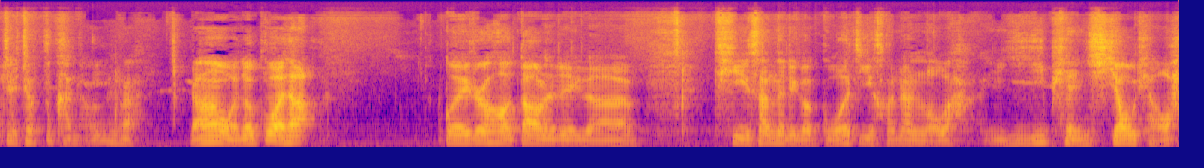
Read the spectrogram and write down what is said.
这这不可能是吧？然后我就过去了。过去之后，到了这个 T 三的这个国际航站楼啊，一片萧条啊，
